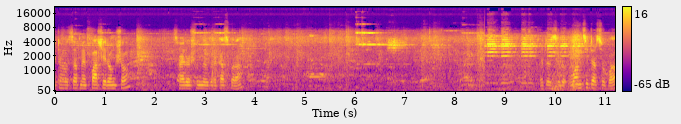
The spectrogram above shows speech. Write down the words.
এটা হচ্ছে আপনার পাশের অংশ। সাইডে সুন্দর করে কাজ করা। এটা ছিল ওয়ান সিটার সোফা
